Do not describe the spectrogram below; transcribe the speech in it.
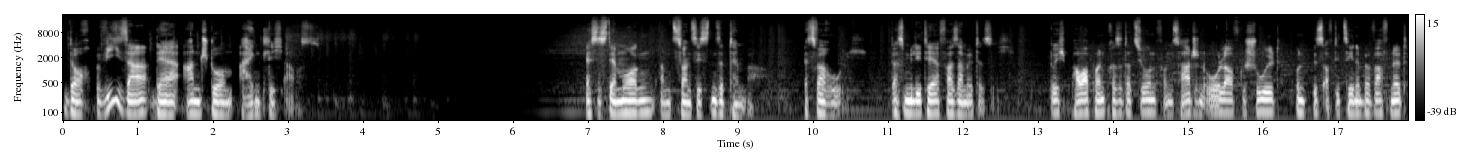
Doch wie sah der Ansturm eigentlich aus? Es ist der Morgen am 20. September. Es war ruhig. Das Militär versammelte sich. Durch PowerPoint-Präsentationen von Sergeant Olaf geschult und bis auf die Zähne bewaffnet,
